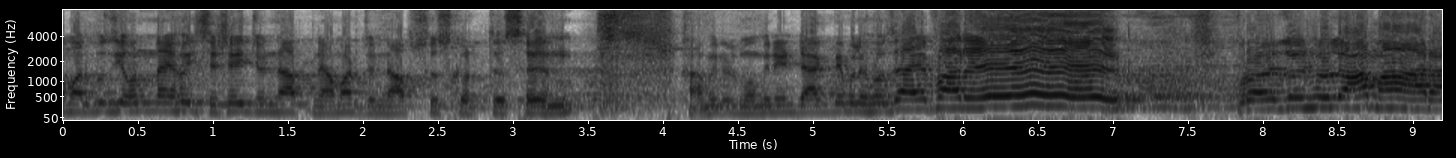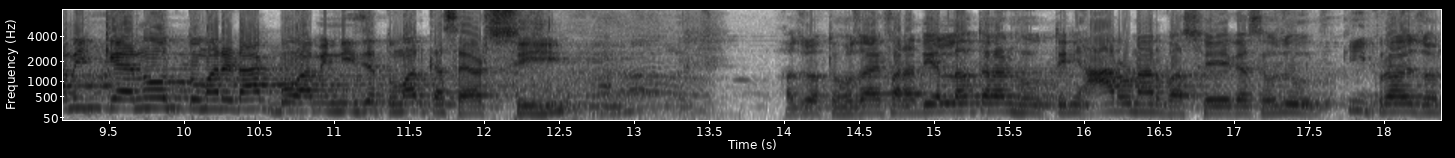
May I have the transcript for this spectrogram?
আমার বুঝি অন্যায় হয়েছে সেই জন্য আপনি আমার জন্য আফসোস করতেছেন। আমিরুল মুমিনিন ডাক দিয়ে বলে হোজাইফা রে, প্রয়োজন হলো আমার, আমি কেন তোমারে ডাকবো? আমি নিজে তোমার কাছে আসছি। হজরত হোজাইফা রাদি আল্লাহ তালানহু তিনি আরও নার্ভাস হয়ে গেছে, হুজুর, কি প্রয়োজন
